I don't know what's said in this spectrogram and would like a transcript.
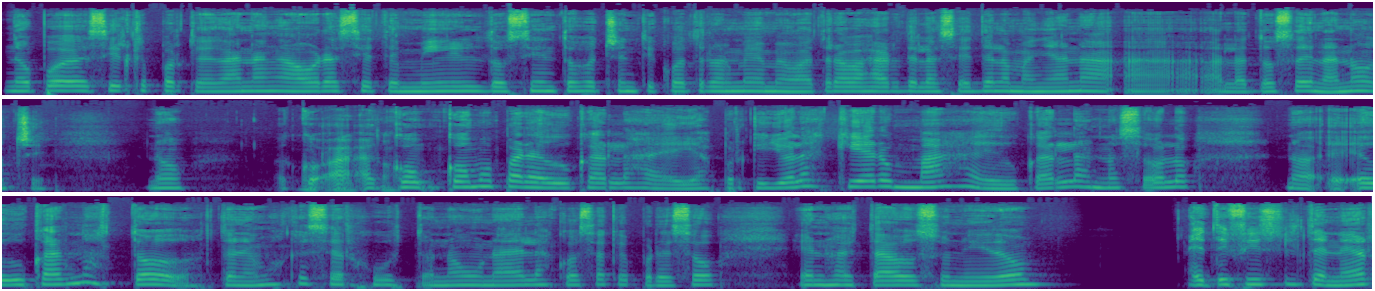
No puedo decir que porque ganan ahora 7.284 al mes me va a trabajar de las 6 de la mañana a, las 12 de la noche. No. ¿Cómo para educarlas a ellas? Porque yo las quiero más a educarlas, no solo, no, e, educarnos todos, tenemos que ser justos, ¿no? Una de las cosas que por eso en los Estados Unidos es difícil tener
